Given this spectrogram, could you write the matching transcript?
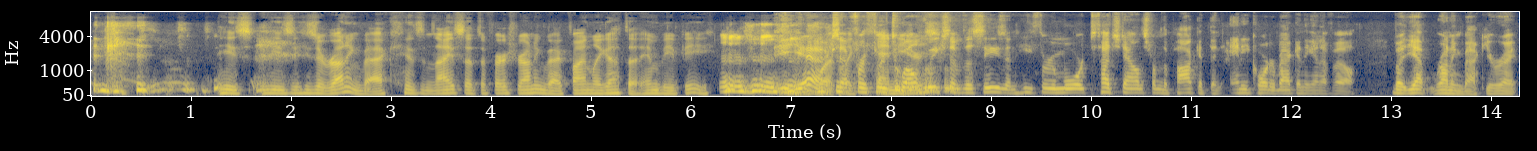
he's he's he's a running back. It's nice that the first running back finally got the MVP. yeah, What, except like for through twelve years? weeks of the season, he threw more touchdowns from the pocket than any quarterback in the NFL. But yep, running back. You're right.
